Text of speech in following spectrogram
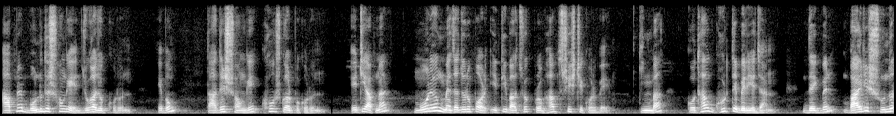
আপনার বন্ধুদের সঙ্গে যোগাযোগ করুন এবং তাদের সঙ্গে খোশ গল্প করুন। এটি আপনার মন এবং মেজাজের উপর ইতিবাচক প্রভাব সৃষ্টি করবে কিংবা কোথাও ঘুরতে বেরিয়ে যান। দেখবেন বাইরের সুন্দর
